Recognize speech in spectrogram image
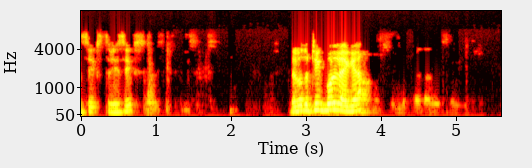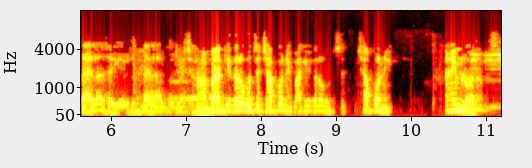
six three six. देखो तो ठीक बोल रहे क्या? पहला सही है। तुम पहला बोल अच्छा हाँ बाकी करो खुद से छापो नहीं बाकी करो खुद से छापो नहीं। टाइम लो आराम से।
